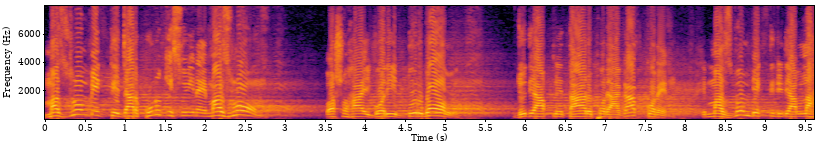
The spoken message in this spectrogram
মাজলুম ব্যক্তি যার কোনো কিছুই নাই, মাজলুম। অসহায়, গরিব, দুর্বল, যদি আপনি তার উপরে আঘাত করেন মাজলুম ব্যক্তি যদি আল্লাহ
